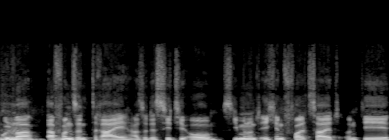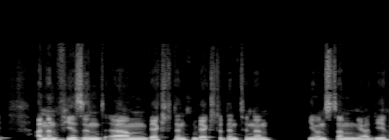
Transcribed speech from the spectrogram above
cool Mhm. war. Davon sind drei, also der CTO, Simon und ich in Vollzeit und die anderen vier sind ähm, Werkstudenten, Werkstudentinnen, die uns dann ja die,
